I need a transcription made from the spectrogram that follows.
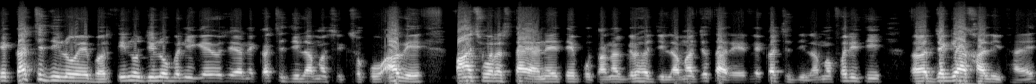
કે કચ્છ જિલ્લો એ ભરતીનો જિલ્લો બની ગયો છે અને કચ્છ જિલ્લામાં શિક્ષકો આવે, પાંચ વર્ષ થાય અને તે પોતાના ગ્રહ જિલ્લામાં જતા રહે એટલે કચ્છ જિલ્લામાં ફરીથી જગ્યા ખાલી થાય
